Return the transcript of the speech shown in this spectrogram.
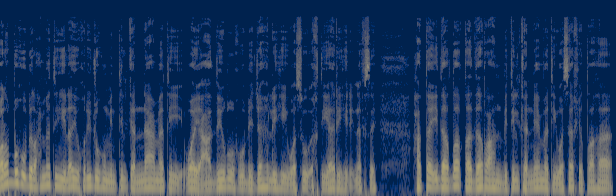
وربه برحمته لا يخرجه من تلك النعمة ويعذره بجهله وسوء اختياره لنفسه حتى إذا ضاق ذرعا بتلك النعمة وسخطها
